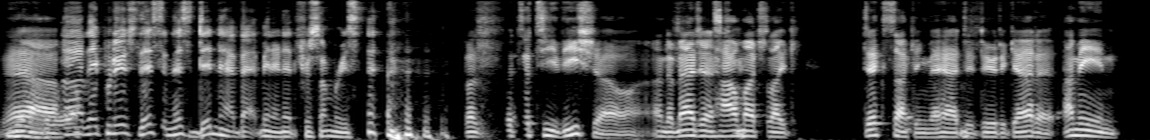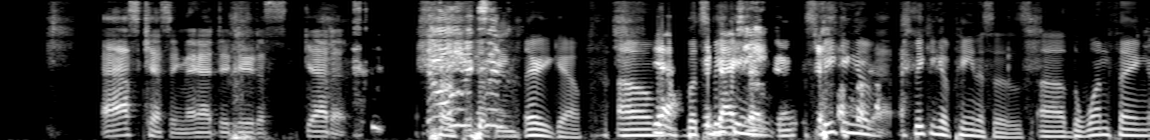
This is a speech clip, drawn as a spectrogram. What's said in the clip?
Yeah, Uh, they produced this, and this didn't have Batman in it for some reason. but it's a TV show, and imagine how much like dick sucking they had to do to get it. I mean, ass kissing they had to do to get it. The only reason, Fucking- there you go. Um Yeah, but speaking backstab. speaking of speaking of penises, uh, the one thing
